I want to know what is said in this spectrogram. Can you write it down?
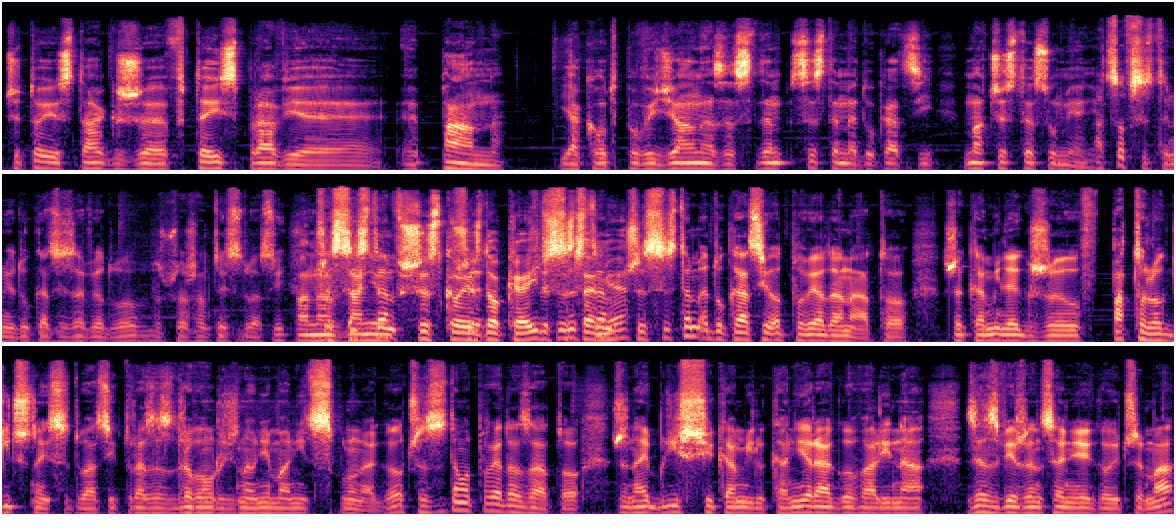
Czy to jest tak, że w tej sprawie e, pan jako odpowiedzialna za system, system, edukacji ma czyste sumienie. A co w systemie edukacji zawiodło, przepraszam, tej sytuacji? Pana czy zdaniem system, wszystko czy, jest ok w systemie? System, czy system edukacji odpowiada na to, że Kamilek żył w patologicznej sytuacji, która ze zdrową rodziną nie ma nic wspólnego? Czy system odpowiada za to, że najbliżsi Kamilka nie reagowali na zezwierzęcenie jego ojczyma?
